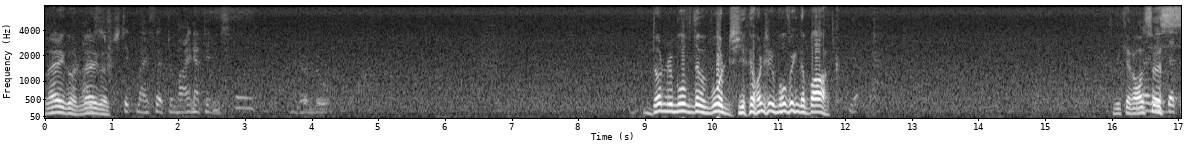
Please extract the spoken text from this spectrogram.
Very good, very I good. Stick myself to minor things. I don't do. Don't remove the wood, you're only removing the bark. Yeah. You can I also. need that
